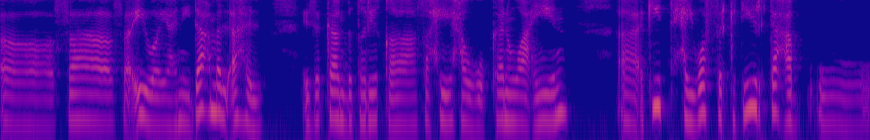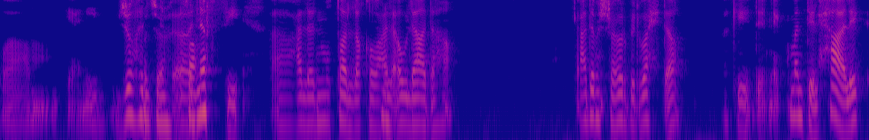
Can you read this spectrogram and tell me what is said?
آه ف... فإيوه يعني دعم الأهل إذا كان بطريقة صحيحة وكانوا واعيين آه أكيد حيوفر كثير تعب ويعني جهد جهد، آه صح. نفسي آه على المطلقة صح. وعلى أولادها عدم الشعور بالوحدة أكيد إنك ما أنت لحالك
